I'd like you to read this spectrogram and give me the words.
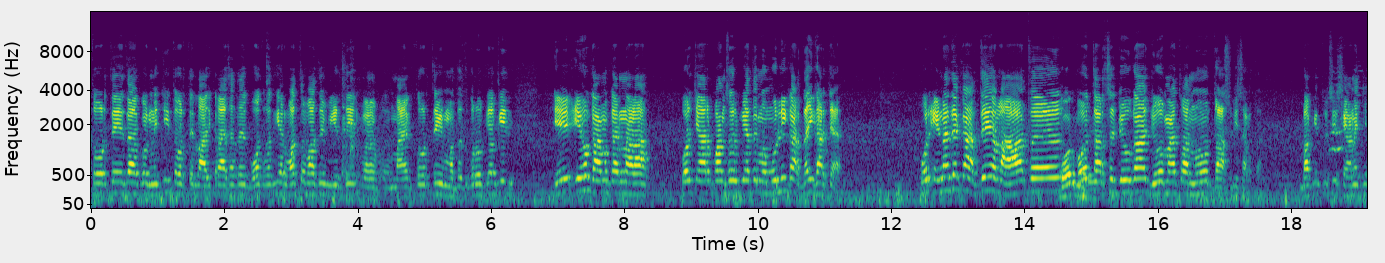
ਤੌਰ ਤੇ ਇਹਦਾ ਕੋਈ ਨਿੱਜੀ ਤੌਰ ਤੇ ਇਲਾਜ ਕਰਾ ਸਕਦਾ ਬਹੁਤ ਵਧੀਆ। ਵੱਧ ਤੋਂ ਵੱਧ ਵੀਰ ਤੇ ਮਾਇਕ ਤੌਰ ਤੇ ਵੀ ਮਦਦ ਕਰੋ ਕਿਉਂਕਿ ਇਹ ਇਹੋ ਕੰਮ ਕਰਨ ਵਾਲਾ ਔਰ 4-500 ਰੁਪਇਆ ਤੇ ਮਾਮੂਲੀ ਘਰ ਦਾ ਹੀ ਖਰਚਾ ਹੈ। ਔਰ ਇਹਨਾਂ ਦੇ ਘਰ ਦੇ ਹਾਲਾਤ ਬਹੁਤ। ਤਰਸਯੋਗ ਆ ਜੋ ਮੈਂ ਤੁਹਾਨੂੰ ਦੱਸ ਨਹੀਂ ਸਕਦਾ। ਬਾਕੀ ਤੁਸੀਂ ਸਿਆਣੇ ਜੀ।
